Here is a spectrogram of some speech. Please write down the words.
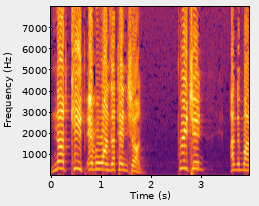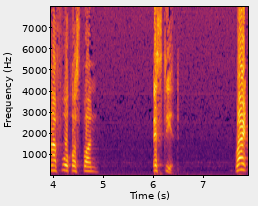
not keep everyone's attention. Preaching and the man focused on estate. Right?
